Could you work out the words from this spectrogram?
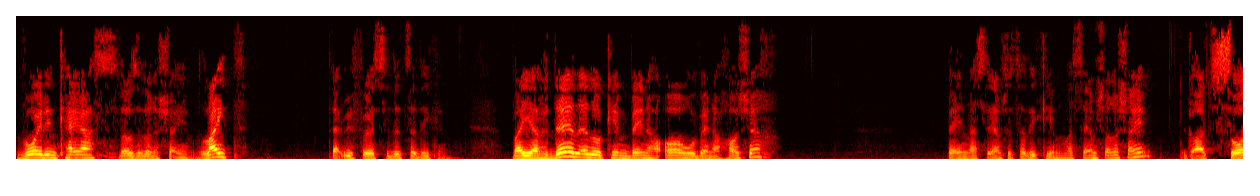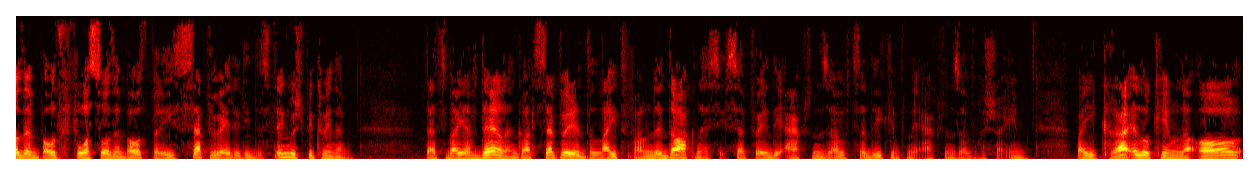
void and chaos, those are the rishayim. Light, that refers to the tzadikim. Vayavdel elokim ben ha'or u'ben ha'choshech, ben masayim shel tzadikim, masayim shel rishayim. God saw them both, foresaw them both, but He separated, He distinguished between them. That's Vayavdel, and God separated the light from the darkness. He separated the actions of tzaddikim from the actions of Rishaim. Vayikra Elokim la'or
